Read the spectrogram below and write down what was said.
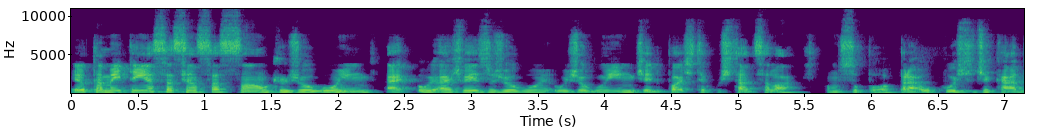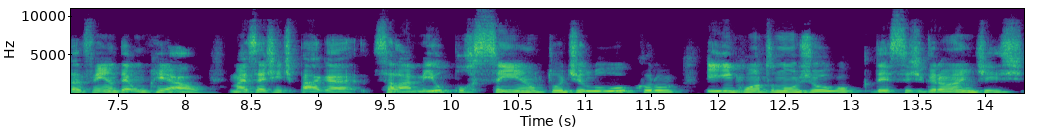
eu também tenho essa sensação que o jogo indie, às vezes o jogo, o jogo indie, ele pode ter custado, sei lá, vamos supor, para o custo de cada venda é um real, mas a gente paga, sei lá, mil por cento de lucro, e enquanto num jogo desses grandes,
